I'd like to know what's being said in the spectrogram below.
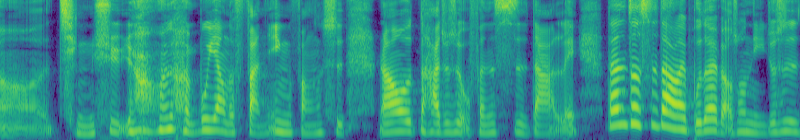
呃，情绪然后很不一样的反应方式，然后它就是有分四大类，但是这四大类不代表说你就是。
